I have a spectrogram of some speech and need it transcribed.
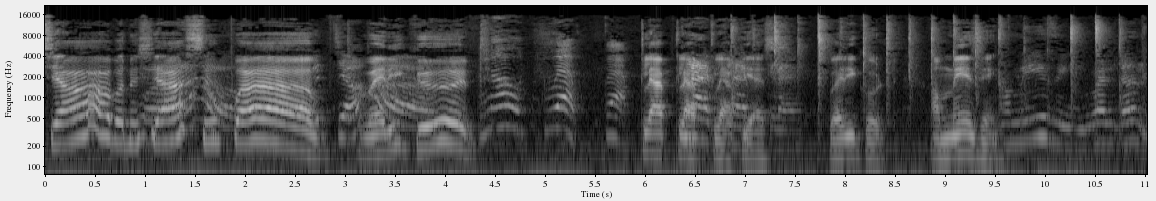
job super Good very good clap, clap. Clap clap Clap, clap clap, yes clap. Very good amazing Amazing. Well done.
